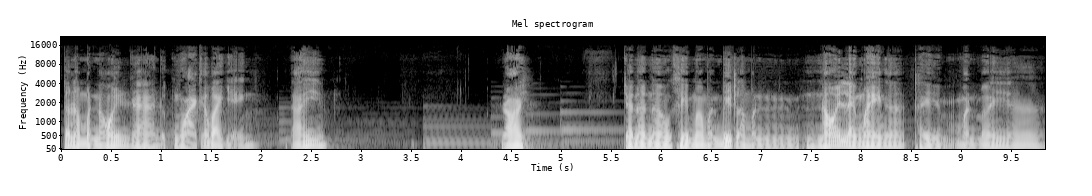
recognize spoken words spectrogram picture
Tức là mình nói ra được ngoài cái bài giảng. Đấy. Rồi. Cho nên ờ, khi mà mình biết là mình nói lan man á, thì mình mới ờ,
